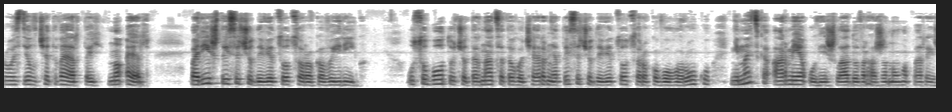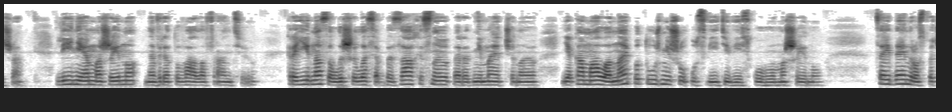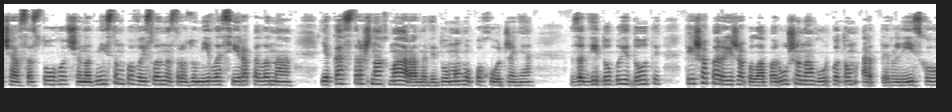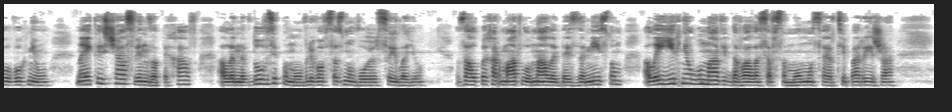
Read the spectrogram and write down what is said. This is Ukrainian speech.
Розділ 4. Ноель. Паріж 1940 рік. У суботу, 14 червня 1940 року, німецька армія увійшла до враженого Парижа. Лінія Мажино не врятувала Францію. Країна залишилася беззахисною перед Німеччиною, яка мала найпотужнішу у світі військову машину. Цей день розпочався з того, що над містом повисла незрозуміла сіра пелена, яка страшна хмара невідомого походження. За дві доби доти тиша Парижа була порушена гуркотом артилерійського вогню. На якийсь час він затихав, але невдовзі поновлювався з новою силою. Залпи гармат лунали десь за містом, але їхня луна віддавалася в самому серці Парижа.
